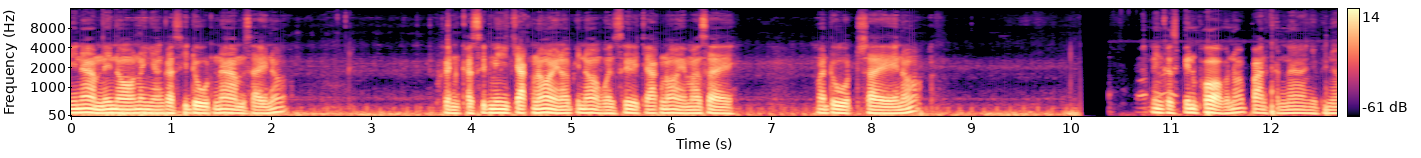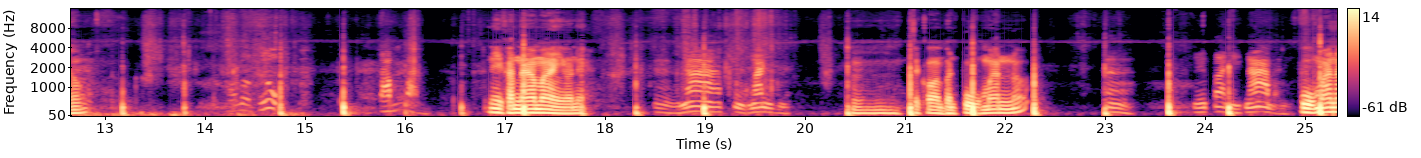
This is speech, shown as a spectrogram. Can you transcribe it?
มีน้ำในหนองในหยังก็สิดูดน้ำใส่เนาะเพื่อนก็สิมีจักน้อยเนาะพี่น้องเพื่อนซื้อจักน้อยมาใส่มาดูดใส่เนาะนี่ก็สิเป็นพ่อเพิ่นเนาะปานขันหน้าอยู่พี่น้องเอารถลูกตำบั่นนี่ขันหน้าใหม่วะเนี่ยเออหน้าปลูกมันอยู่อืมแต่ก่อนเพิ่นปลูกมันเนาะเออเดี๋ยวป้าอีกหน้าบั่นปลูกมัน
